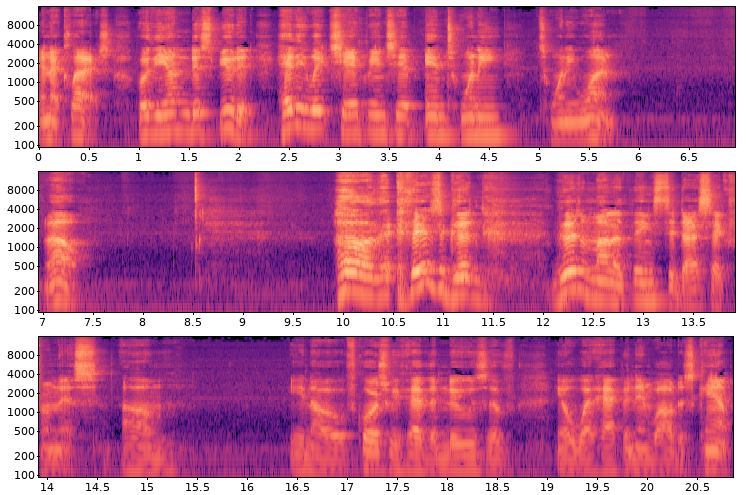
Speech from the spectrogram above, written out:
in a clash for the undisputed heavyweight championship in 2021. Well, oh, there's a good, good amount of things to dissect from this. Um, you know, of course, we've had the news of, you know, what happened in Wilder's camp.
